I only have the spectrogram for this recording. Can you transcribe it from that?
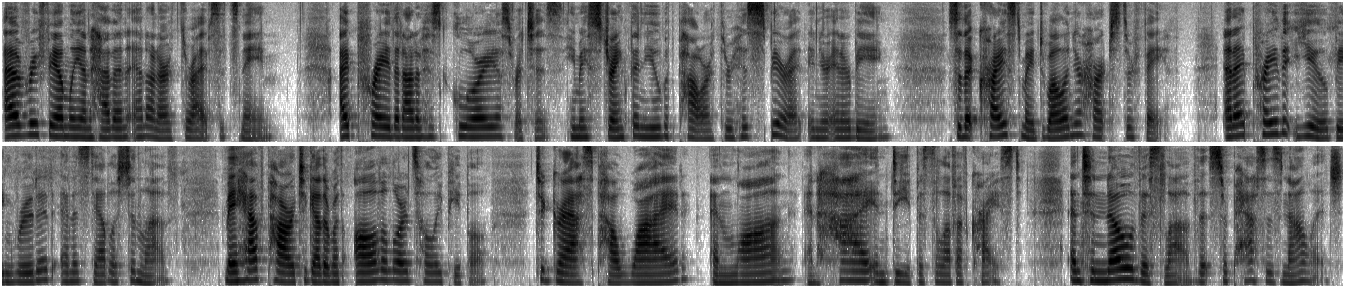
every family in heaven and on earth derives its name. I pray that out of his glorious riches he may strengthen you with power through his Spirit in your inner being, so that Christ may dwell in your hearts through faith and I pray that you, being rooted and established in love, may have power together with all the Lord's holy people to grasp how wide and long and high and deep is the love of Christ, and to know this love that surpasses knowledge,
